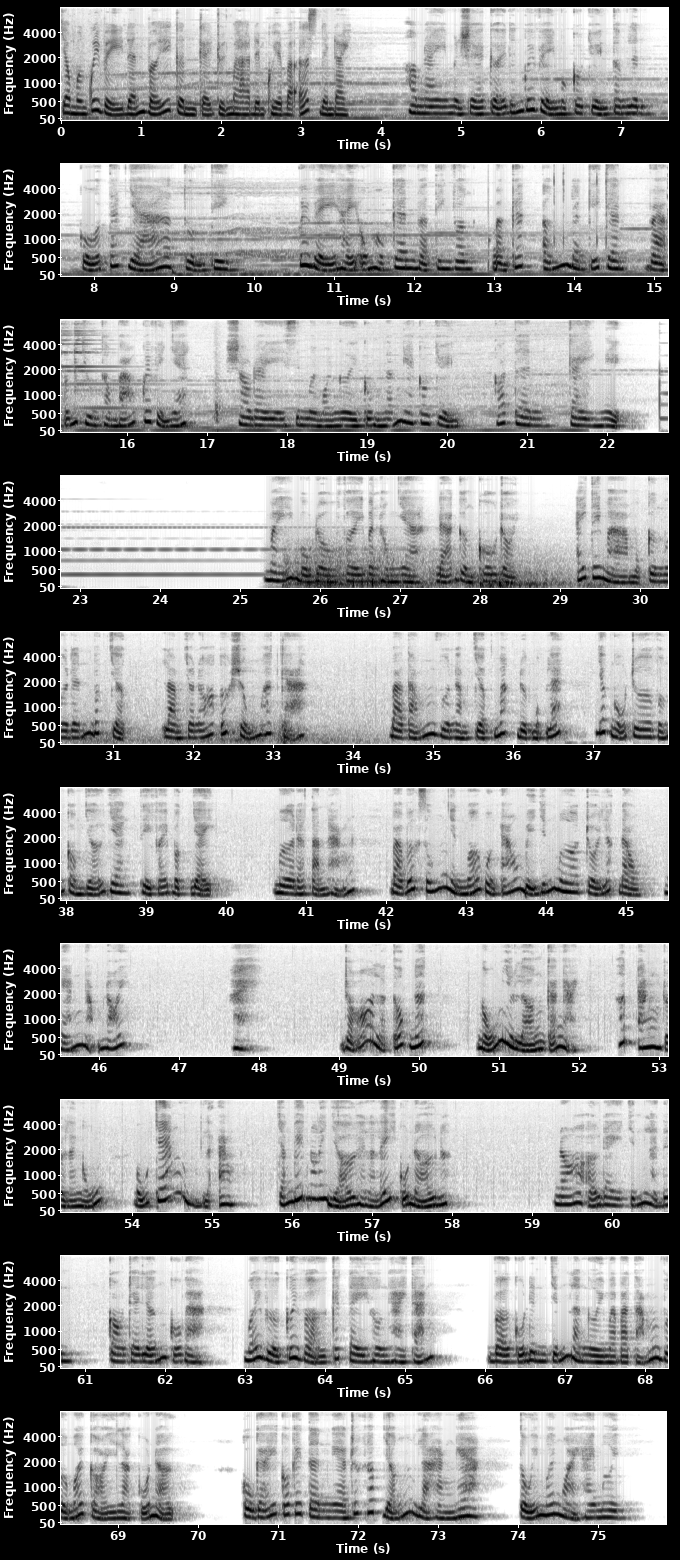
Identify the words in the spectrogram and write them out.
Chào mừng quý vị đến với kênh kể truyện ma đêm khuya bà S đêm nay. Hôm nay mình sẽ gửi đến quý vị một câu chuyện tâm linh của tác giả Thuận Thiên. Quý vị hãy ủng hộ kênh và Thiên Vân bằng cách ấn đăng ký kênh và ấn chuông thông báo quý vị nhé. Sau đây, xin mời mọi người cùng lắng nghe câu chuyện có tên Cây Nghiệt. Mấy bộ đồ phơi bên hông nhà đã gần khô rồi. Ấy thế mà một cơn mưa đến bất chợt làm cho nó ướt sũng hết cả. Bà Tẩm vừa nằm chợp mắt được một lát, giấc ngủ trưa vẫn còn dở dang thì phải bật dậy. Mưa đã tạnh hẳn, bà bước xuống nhìn mớ quần áo bị dính mưa rồi lắc đầu, ngán ngẩm nói. Ai, rõ là tốt nết, ngủ như lợn cả ngày, hết ăn rồi lại ngủ, ngủ chán là ăn, chẳng biết nó lấy vợ hay là lấy của nợ nữa. Nó ở đây chính là Đinh, con trai lớn của bà, mới vừa cưới vợ cách đây hơn 2 tháng. Vợ của Đinh chính là người mà bà thẩm vừa mới gọi là của nợ. Cô gái có cái tên nghe rất hấp dẫn là Hằng Nga, tuổi mới ngoài 20.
